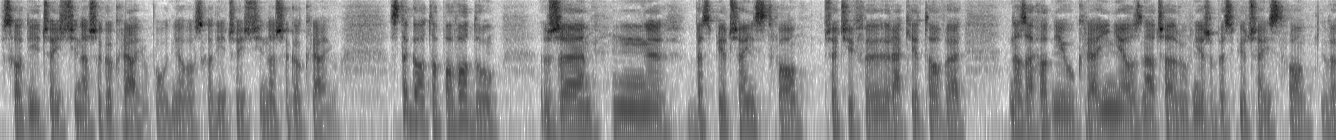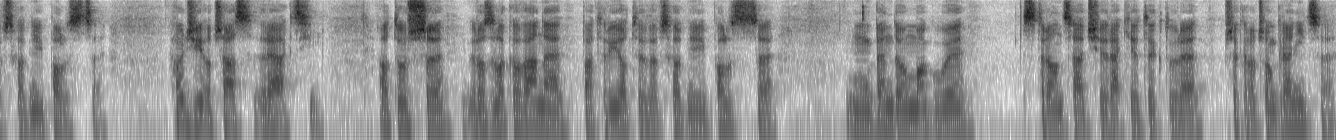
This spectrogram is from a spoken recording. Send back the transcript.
wschodniej części naszego kraju, południowo-wschodniej części naszego kraju. Z tego oto powodu, że mm, bezpieczeństwo przeciwrakietowe na zachodniej Ukrainie oznacza również bezpieczeństwo we wschodniej Polsce. Chodzi o czas reakcji. Otóż e, rozlokowane patrioty we wschodniej Polsce mm, będą mogły strącać rakiety, które przekroczą granicę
